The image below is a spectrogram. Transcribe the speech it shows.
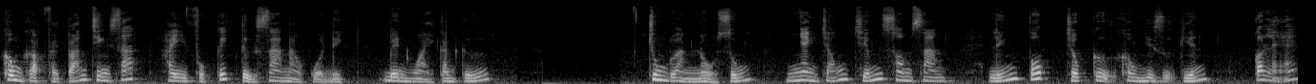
không gặp phải toán trinh sát hay phục kích từ xa nào của địch bên ngoài căn cứ. Trung đoàn nổ súng, nhanh chóng chiếm Som San, lính tốt chống cự không như dự kiến. Có lẽ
